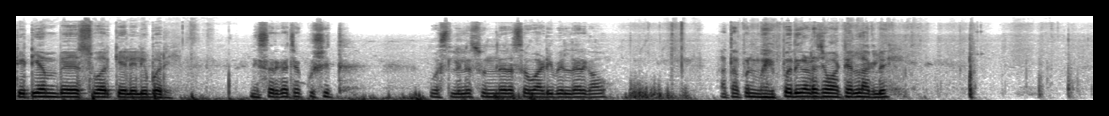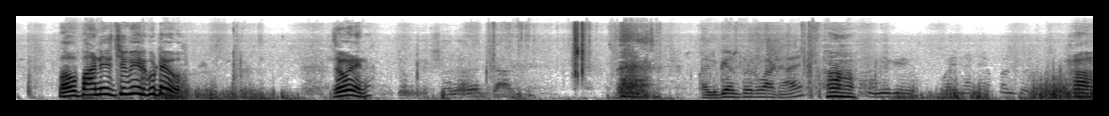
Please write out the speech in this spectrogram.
टी टी एम बेसवर केलेली बरी. निसर्गाच्या कुशीत वसलेलं सुंदर असं वाडी बेलदार गाव. आता आपण महिपतगडाच्या वाट्याला आहे बाबा पाण्याची विहीर कुठे हो? जवळ आहे ना? हलग्यांपर वाट आहे. हां हां. आणि गे- वैनाने आपण करू. हां.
